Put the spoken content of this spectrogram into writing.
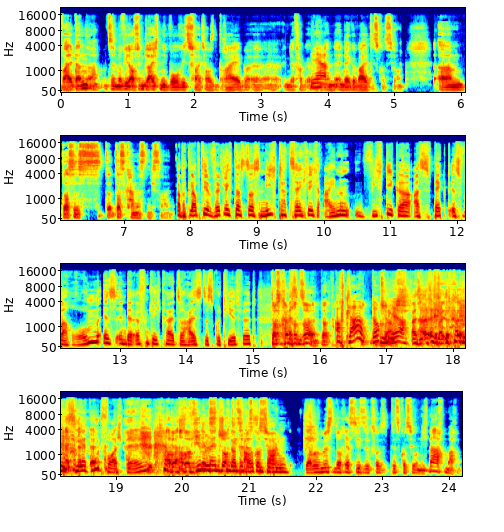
weil dann sind wir wieder auf dem gleichen Niveau wie 2003 äh, in, der, ja. in, in, der Gewaltdiskussion. Ähm, das ist, das kann es nicht sein. Aber glaubt ihr wirklich, dass das nicht tatsächlich ein wichtiger Aspekt ist, warum es in der Öffentlichkeit so heiß diskutiert wird? Das kann also, schon sein. Das, Ach klar, doch, ja. ja. Also ich, ich, kann mir sehr gut vorstellen. Aber, aber wir müssen Menschen doch diese Diskussion sagen, ja, aber wir müssen doch jetzt diese Diskussion nicht nachmachen.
